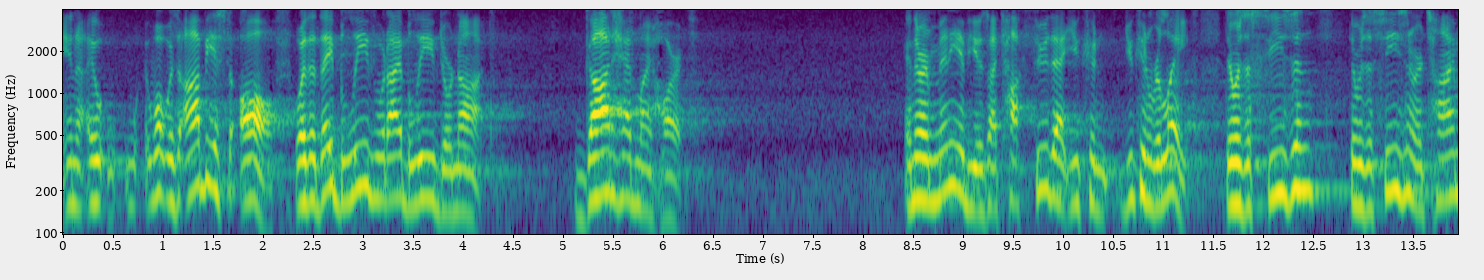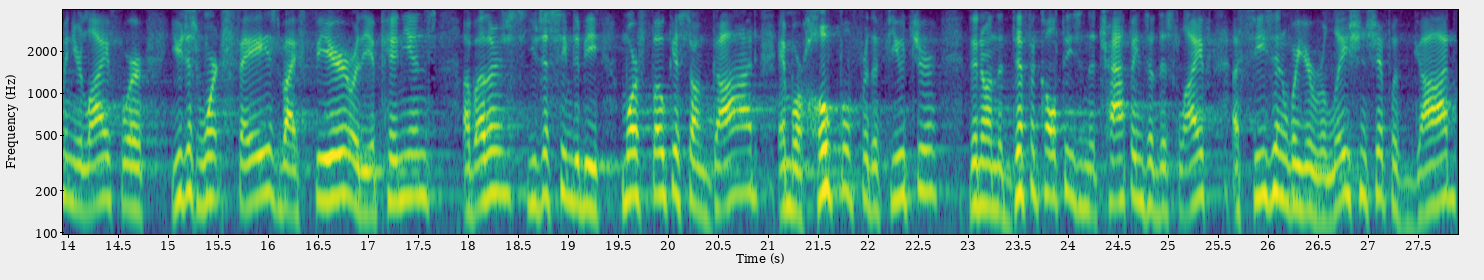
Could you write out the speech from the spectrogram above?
And it, what was obvious to all, whether they believed what I believed or not, God had my heart. And there are many of you, as I talk through that, you can, you can relate. There was a season there was a season or a time in your life where you just weren't phased by fear or the opinions of others. You just seemed to be more focused on God and more hopeful for the future than on the difficulties and the trappings of this life. A season where your relationship with God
